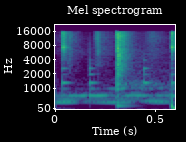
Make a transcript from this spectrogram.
you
